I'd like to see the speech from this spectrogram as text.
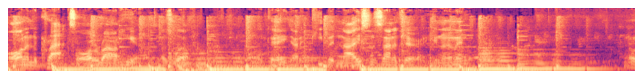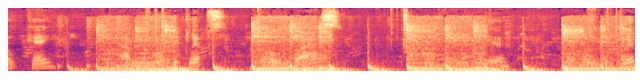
All in the cracks, all around here as well. Okay, gotta keep it nice and sanitary, you know what I mean? Okay. Now remove the clips to hold the glass. Okay.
